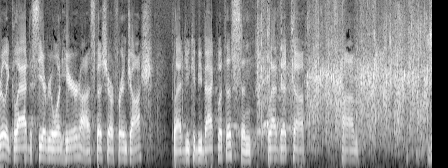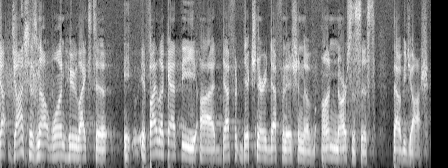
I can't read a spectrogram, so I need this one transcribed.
really glad to see everyone here, uh, especially our friend Josh. Glad you could be back with us, and glad that uh, um, jo- Josh is not one who likes to. If I look at the uh, def- dictionary definition of unnarcissist, that would be Josh.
